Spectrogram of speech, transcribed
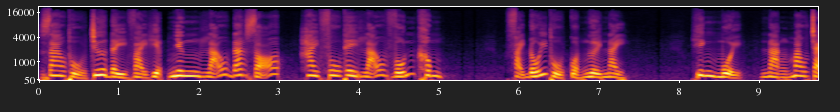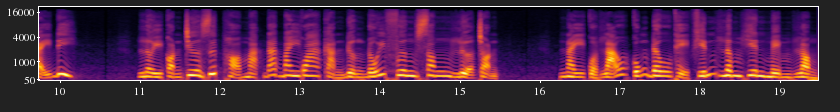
Giao thủ chưa đầy vài hiệp nhưng lão đã rõ. Hai phu thê lão vốn không. Phải đối thủ của người này. Hinh muội, nàng mau chạy đi. Lời còn chưa dứt, họ mạc đã bay qua cản đường đối phương xong lựa chọn. Này của lão cũng đâu thể khiến Lâm Hiên mềm lòng.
